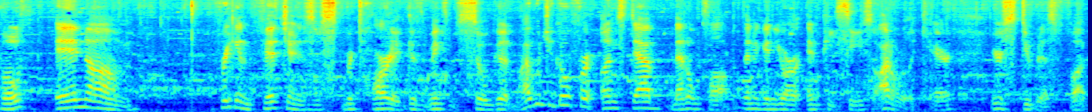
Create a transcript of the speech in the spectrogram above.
both in um freaking fifth gen is just retarded because it makes him so good. Why would you go for unstabbed metal claw? But then again, you are NPC, so I don't really care. You're stupid as fuck.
